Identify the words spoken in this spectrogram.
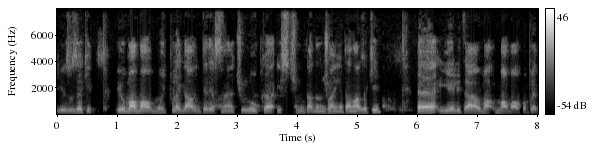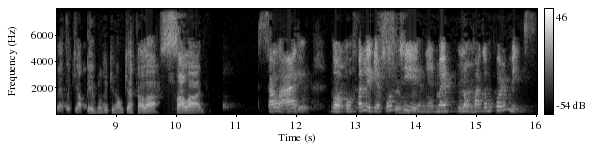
Jesus aqui. E o Mal Mal, muito legal, interessante. O Luca Steam tá dando joinha para nós aqui. É, e ele tá, o Mal Mal complementa aqui. A pergunta que não quer calar: salário. Salário. Bom, como eu falei, é por não dia, né? Não, é, não É. pagam por mês.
